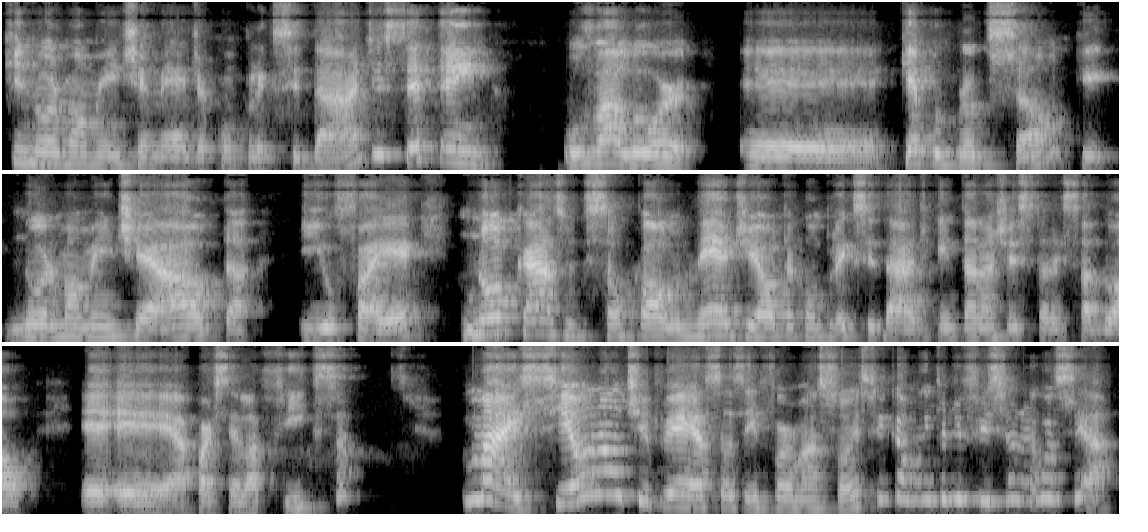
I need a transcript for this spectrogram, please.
que normalmente é média complexidade, você tem o valor é, que é por produção, que normalmente é alta, e o FAEC. No caso de São Paulo, média e alta complexidade, quem está na gestão estadual é, é a parcela fixa. Mas se eu não tiver essas informações, fica muito difícil negociar.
